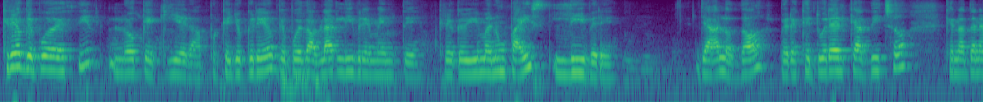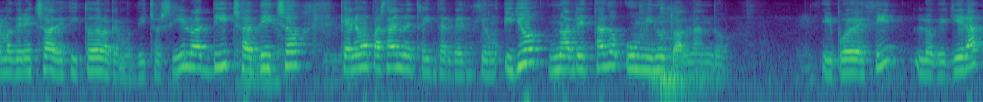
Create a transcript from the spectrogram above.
Creo que puedo decir lo que quiera, porque yo creo que puedo hablar libremente. Creo que vivimos en un país libre. Ya, los dos, pero es que tú eres el que has dicho que no tenemos derecho a decir todo lo que hemos dicho. Sí, lo has dicho, has dicho que no hemos pasado en nuestra intervención. Y yo no habré estado un minuto hablando. Y puedo decir lo que quiera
